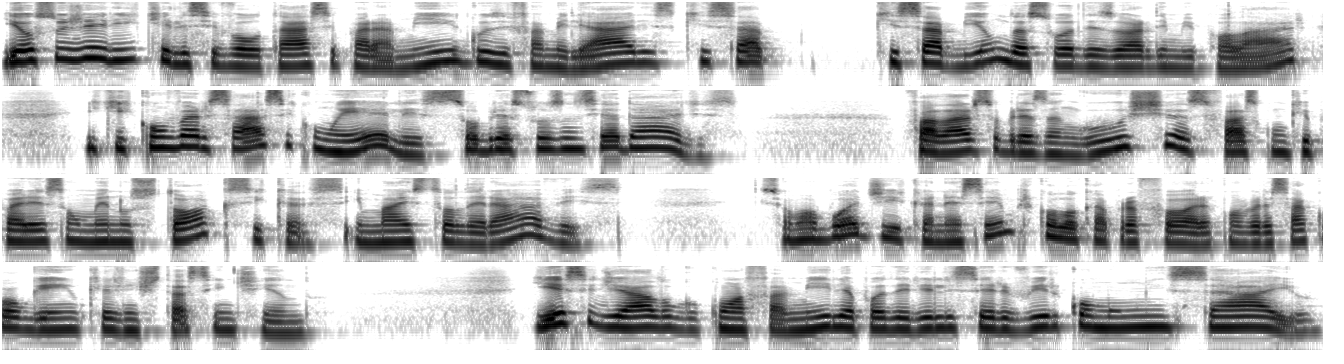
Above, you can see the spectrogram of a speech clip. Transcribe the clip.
E eu sugeri que ele se voltasse para amigos e familiares que, que sabiam da sua desordem bipolar e que conversasse com eles sobre as suas ansiedades. Falar sobre as angústias faz com que pareçam menos tóxicas e mais toleráveis. Isso é uma boa dica, né? Sempre colocar para fora, conversar com alguém o que a gente está sentindo. E esse diálogo com a família poderia lhe servir como um ensaio,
